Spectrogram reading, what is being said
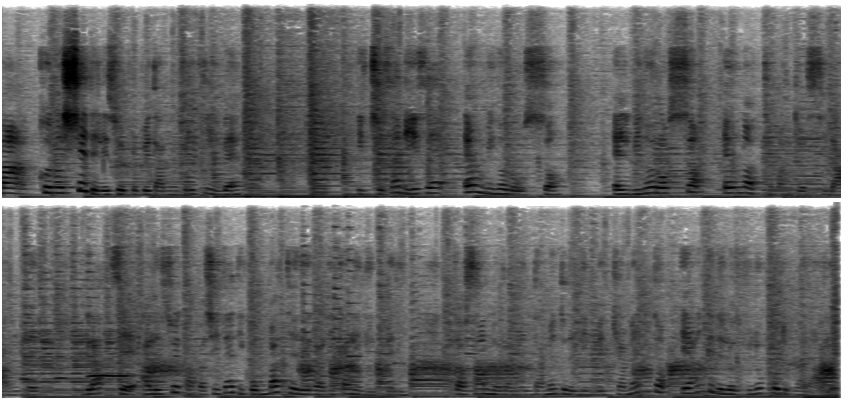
Ma conoscete le sue proprietà nutritive? Il cesanese è un vino rosso e il vino rosso è un ottimo antiossidante, grazie alle sue capacità di combattere i radicali liberi, causando un rallentamento dell'invecchiamento e anche dello sviluppo tumorale.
